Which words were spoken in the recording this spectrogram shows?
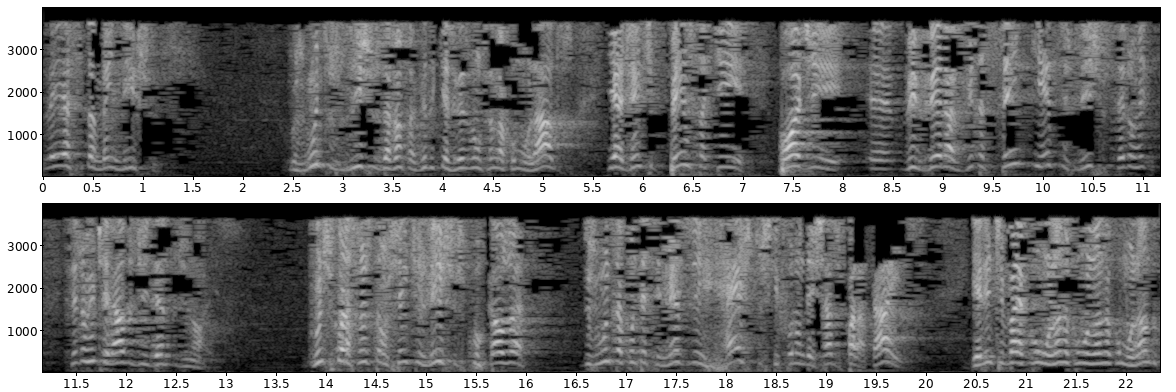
Leia-se também lixos. Os muitos lixos da nossa vida que às vezes vão sendo acumulados e a gente pensa que pode é, viver a vida sem que esses lixos sejam, sejam retirados de dentro de nós. Muitos corações estão cheios de lixos por causa dos muitos acontecimentos e restos que foram deixados para trás. E a gente vai acumulando, acumulando, acumulando,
